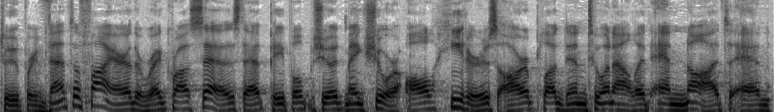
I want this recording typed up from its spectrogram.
To prevent a fire, the Red Cross says that people should make sure all heaters are plugged into an outlet and not an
